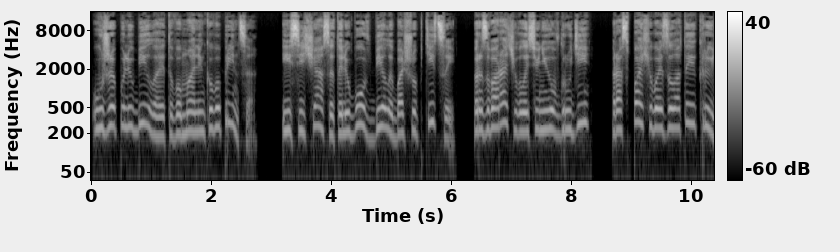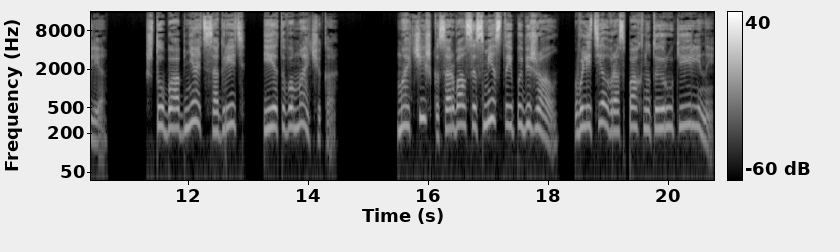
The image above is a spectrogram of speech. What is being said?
уже полюбила этого маленького принца. И сейчас эта любовь белой большой птицей разворачивалась у нее в груди, распахивая золотые крылья, чтобы обнять, согреть и этого мальчика. Мальчишка сорвался с места и побежал, влетел в распахнутые руки Ирины,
